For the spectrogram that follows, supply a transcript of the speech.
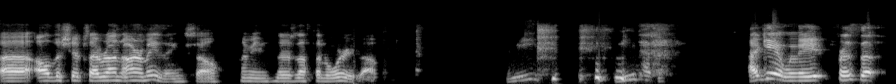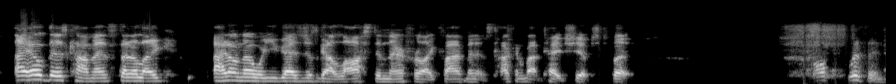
uh, all the ships I run are amazing. So I mean, there's nothing to worry about. We I can't wait for the. I hope there's comments that are like, I don't know where you guys just got lost in there for like five minutes talking about tight ships, but all, listen.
